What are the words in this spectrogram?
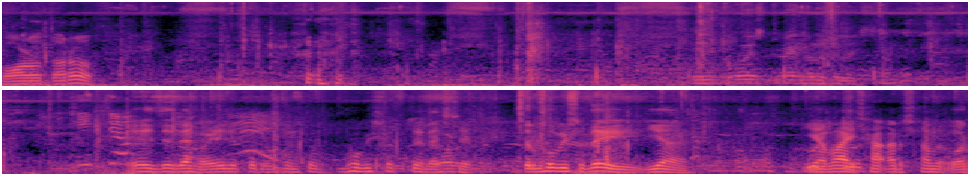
বড় তরফ। এই যে দেখো, এই যে তোর তোর ভবিষ্যৎ চলে আসছে। তোর ভবিষ্যতে ইয়া ইয়া ভাই আর সামনে ওর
